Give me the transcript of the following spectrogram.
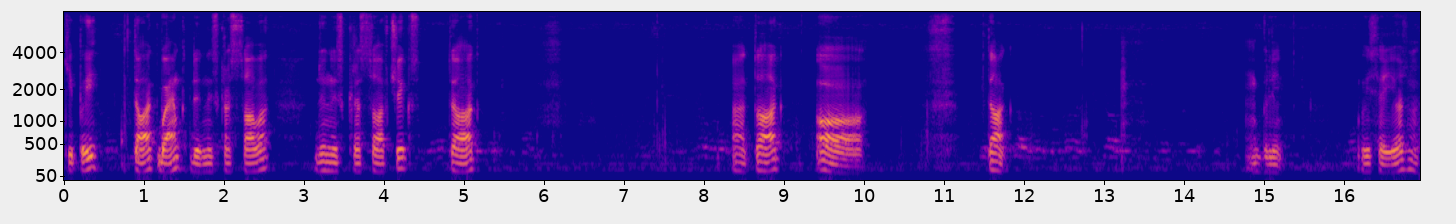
Типи. Так, Бемк, Денис Красава. Денис Красавчик. Так. А, так. О. Так. Блін. Ви серйозно?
